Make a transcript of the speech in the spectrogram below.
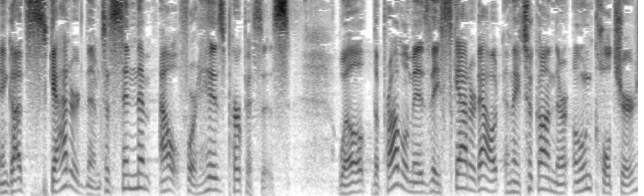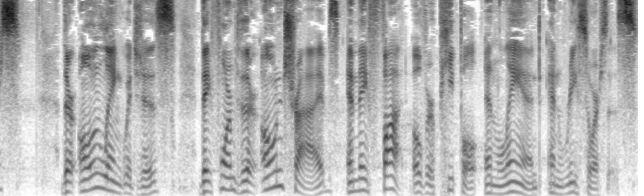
and God scattered them to send them out for his purposes. Well, the problem is they scattered out and they took on their own cultures, their own languages, they formed their own tribes, and they fought over people and land and resources.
